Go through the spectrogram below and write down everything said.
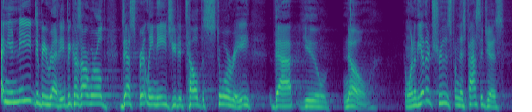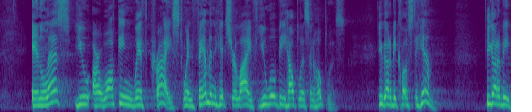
And you need to be ready because our world desperately needs you to tell the story that you know. And one of the other truths from this passage is unless you are walking with Christ, when famine hits your life, you will be helpless and hopeless. You got to be close to Him. You got to be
